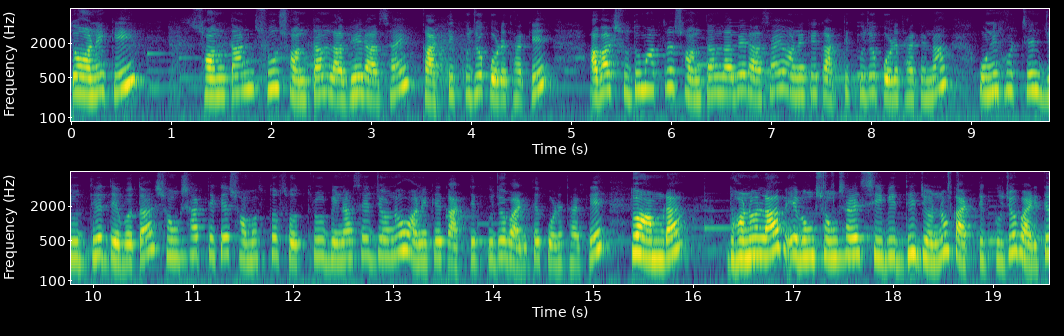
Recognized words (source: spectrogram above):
তো অনেকেই সন্তান, সুসন্তান লাভের আশায় কার্তিক পুজো করে থাকে। আবার শুধুমাত্র সন্তান লাভের আশায় অনেকে কার্তিক পুজো করে থাকে না। উনি হচ্ছেন যুদ্ধের দেবতা। সংসার থেকে সমস্ত শত্রু বিনাশের জন্য অনেকে কার্তিক পুজো বাড়িতে করে থাকে। তো আমরা ধনলাভ এবং সংসারের শ্রীবৃদ্ধির জন্য কার্তিক পুজো বাড়িতে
